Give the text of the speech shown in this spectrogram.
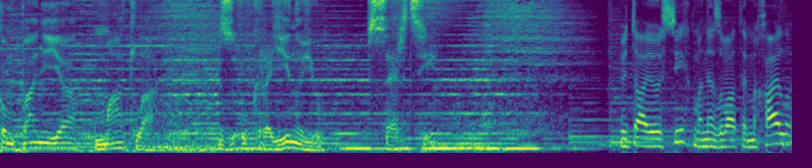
компанія Матла з Україною в серці. Вітаю усіх! Мене звати Михайло,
